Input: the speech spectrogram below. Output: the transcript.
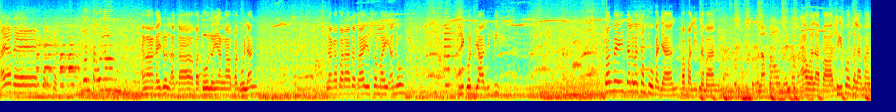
Ay ate. Ilang taon naman. Ay mga kaidol at ah, patuloy ang ah, pag-ulan. Nakaparada tayo sa may ano, likod Jollibee. Tol, may dalawa sampu ka dyan. Papalit naman. Wala pa ako may naman. Ah, wala pa. Sige po, salamat.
